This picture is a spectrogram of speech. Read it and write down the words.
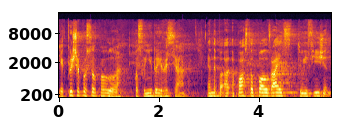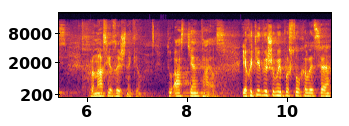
Як пише апостол Павло, послані до Єфесян, And the Apostle Paul writes to Ephesians, про нас, язичників. to us Gentiles. Я хотів би, щоб ми послухали це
